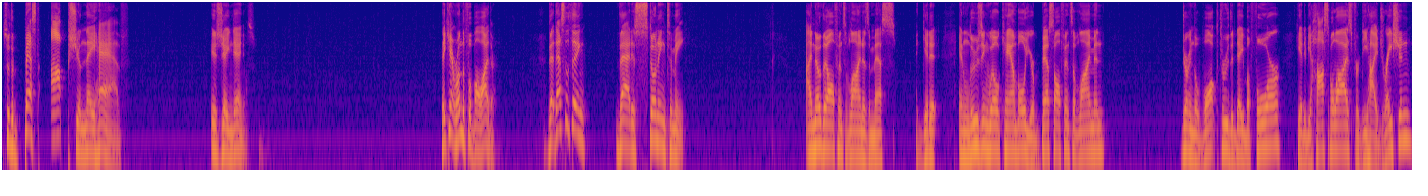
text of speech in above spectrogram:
So the best option they have is Jayden Daniels. They can't run the football either. That, that's the thing that is stunning to me. I know the offensive line is a mess. I get it. And losing Will Campbell, your best offensive lineman, during the walkthrough the day before, he had to be hospitalized for dehydration.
